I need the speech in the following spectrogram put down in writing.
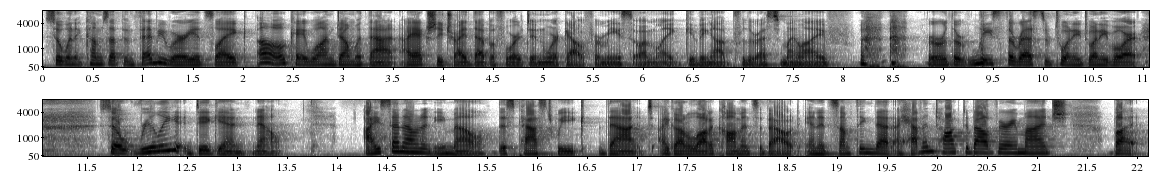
So when it comes up in February, it's like, oh, okay, well, I'm done with that. I actually tried that before. It didn't work out for me. So I'm like giving up for the rest of my life or the, at least the rest of 2024. So really dig in. Now, I sent out an email this past week that I got a lot of comments about, and it's something that I haven't talked about very much, but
